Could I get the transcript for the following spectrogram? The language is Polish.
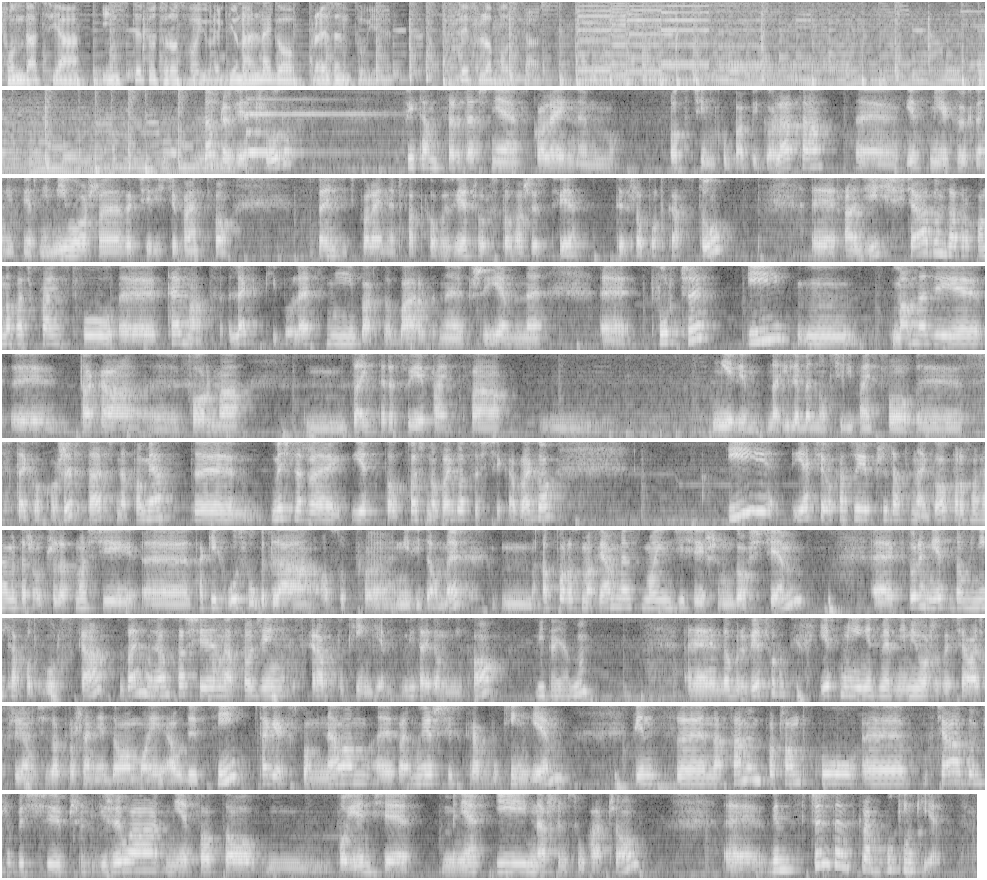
Fundacja Instytut Rozwoju Regionalnego prezentuje Tyflo Podcast. Dobry wieczór. Witam serdecznie w kolejnym odcinku Babiego Lata. E, jest mi jak zwykle niezmiernie miło, że zechcieliście Państwo spędzić kolejny czwartkowy wieczór w towarzystwie Tyflo Podcastu. E, a dziś chciałabym zaproponować Państwu e, temat lekki, bo letni, bardzo barwny, przyjemny, twórczy i mm, mam nadzieję taka forma mm, zainteresuje Państwa mm, nie wiem, na ile będą chcieli Państwo z tego korzystać, natomiast myślę, że jest to coś nowego, coś ciekawego. I jak się okazuje, przydatnego. Porozmawiamy też o przydatności y, takich usług dla osób niewidomych, mm, a porozmawiamy z moim dzisiejszym gościem, którym jest Dominika Podgórska, zajmująca się na co dzień scrapbookingiem. Witaj Dominiko. Witaj Jagu. E, dobry wieczór. Jest mi niezmiernie miło, że zechciałaś przyjąć zaproszenie do mojej audycji. Tak jak wspominałam, e, zajmujesz się scrapbookingiem, więc e, na samym początku chciałabym, żebyś przybliżyła nieco to mm, pojęcie mnie i naszym słuchaczom. Więc czym ten scrapbooking jest?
